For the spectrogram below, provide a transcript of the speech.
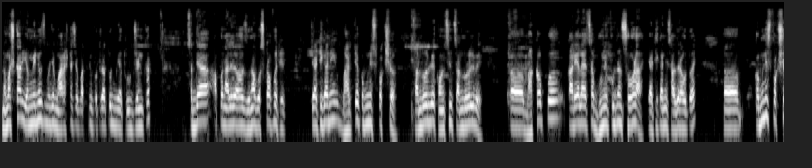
नमस्कार एम बी न्यूज म्हणजे महाराष्ट्राच्या बातमीपत्रातून मी अतुल जैनकर सध्या आपण आलेलो आहोत जुना बस स्टॉपमध्ये त्या ठिकाणी भारतीय कम्युनिस्ट पक्ष Chandur railway council Chandur railway Bhakap कार्यालयाचा भूमिपूजन सोहळा या ठिकाणी साजरा होतो आहे कम्युनिस्ट पक्ष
